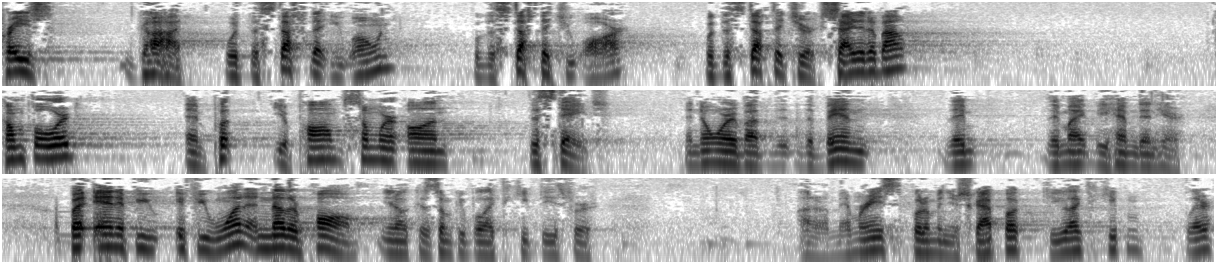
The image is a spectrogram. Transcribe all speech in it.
praise God with the stuff that you own, with the stuff that you are, with the stuff that you're excited about, come forward and put your palm somewhere on the stage. And don't worry about the, the band, they, they might be hemmed in here. But, and if you, if you want another palm, you know, because some people like to keep these for, I don't know, memories, put them in your scrapbook. Do you like to keep them, Blair?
